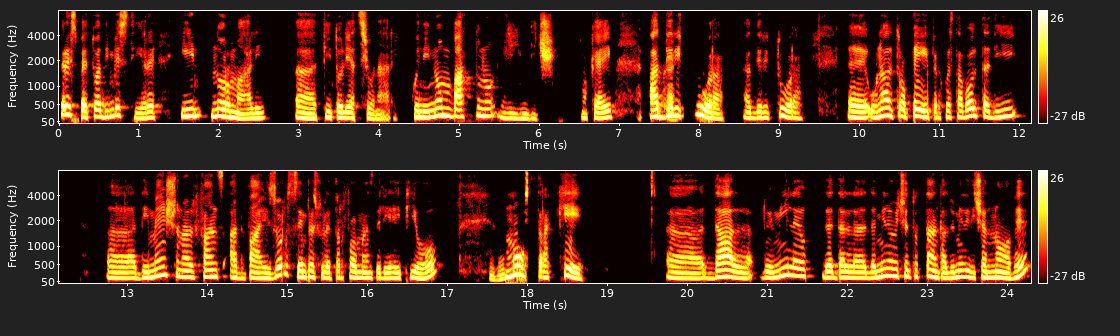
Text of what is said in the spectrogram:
rispetto ad investire in normali uh, titoli azionari. Quindi non battono gli indici. Ok? Addirittura, addirittura eh, un altro paper, questa volta di uh, Dimensional Funds Advisor, sempre sulle performance degli IPO, uh-huh. mostra che uh, dal, 2000, dal, dal 1980 al 2019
